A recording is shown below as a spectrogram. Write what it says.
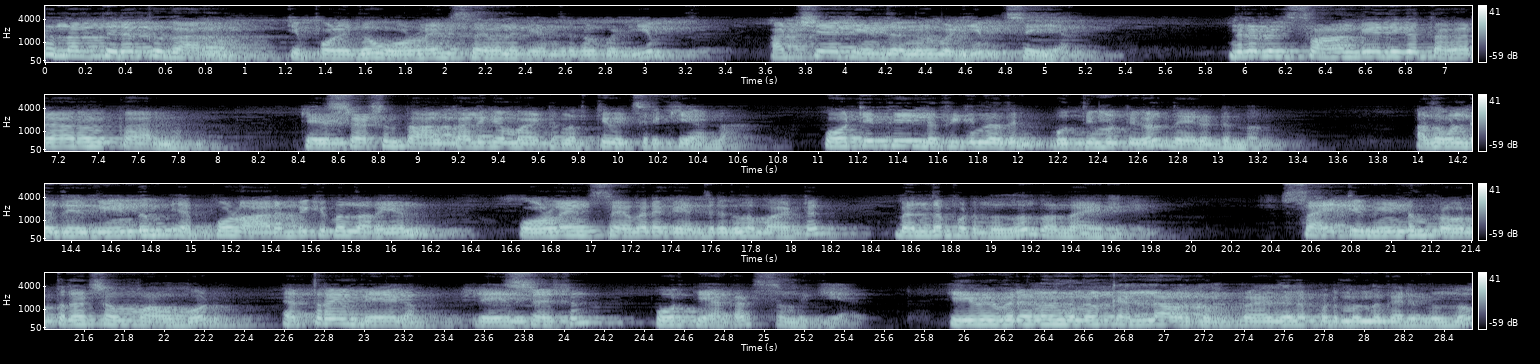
എന്നാൽ തിരക്ക് കാരണം ഇപ്പോൾ ഇത് ഓൺലൈൻ സേവന കേന്ദ്രങ്ങൾ വഴിയും അക്ഷയ കേന്ദ്രങ്ങൾ വഴിയും ചെയ്യാം. നിലവിൽ സാങ്കേതിക തകരാറുകൾ കാരണം രജിസ്ട്രേഷൻ താൽക്കാലികമായിട്ട് നിർത്തിവെച്ചിരിക്കുകയാണ്. ഒ ടി പി ലഭിക്കുന്നതിൽ ബുദ്ധിമുട്ടുകൾ നേരിടുന്നുണ്ട്. അതുകൊണ്ട് ഇത് വീണ്ടും എപ്പോൾ ആരംഭിക്കുമെന്നറിയാൻ ഓൺലൈൻ സേവന കേന്ദ്രങ്ങളുമായിട്ട് ബന്ധപ്പെടുന്നത് നന്നായിരിക്കും. സൈറ്റ് വീണ്ടും പ്രവർത്തനക്ഷമമാകുമ്പോൾ എത്രയും വേഗം രജിസ്ട്രേഷൻ പൂർത്തിയാക്കാൻ ശ്രമിക്കുക. ഈ വിവരങ്ങൾ നിങ്ങൾക്ക് എല്ലാവർക്കും പ്രയോജനപ്പെടുമെന്ന് കരുതുന്നു.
